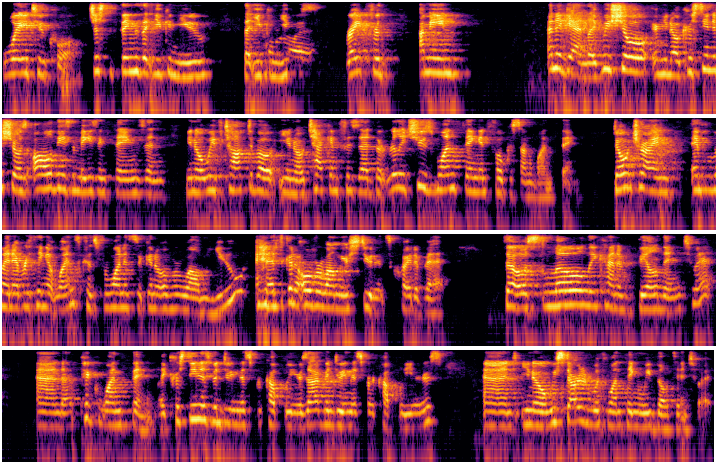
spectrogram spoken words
way too cool. Just the things that you can use that you can use, right? For I mean, and again, like we show, you know, Cristina shows all these amazing things, and you know, we've talked about, you know, tech and phys ed, but really choose one thing and focus on one thing. Don't try and implement everything at once, because for one, it's going to overwhelm you, and it's going to overwhelm your students quite a bit. So slowly kind of build into it and uh, pick one thing. Like Cristina's been doing this for a couple years. I've been doing this for a couple years. And, you know, we started with one thing and we built into it.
